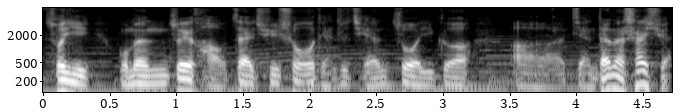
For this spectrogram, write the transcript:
所以我们最好在去售后点之前做一个呃简单的筛选。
